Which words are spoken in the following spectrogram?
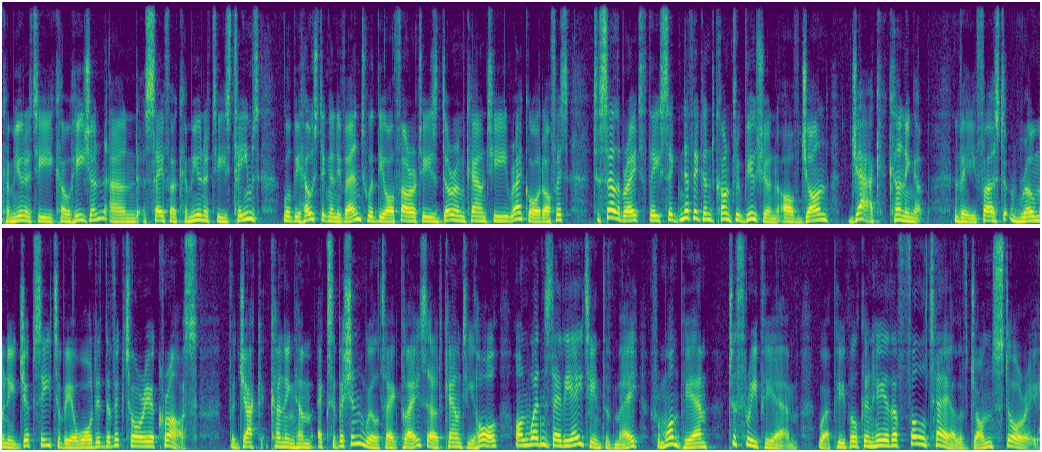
Community Cohesion, and Safer Communities teams will be hosting an event with the authority's Durham County Record Office to celebrate the significant contribution of John Jack Cunningham, the first Romany Gypsy to be awarded the Victoria Cross. The Jack Cunningham exhibition will take place at County Hall on Wednesday, the 18th of May, from 1pm to 3pm, where people can hear the full tale of John's story.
